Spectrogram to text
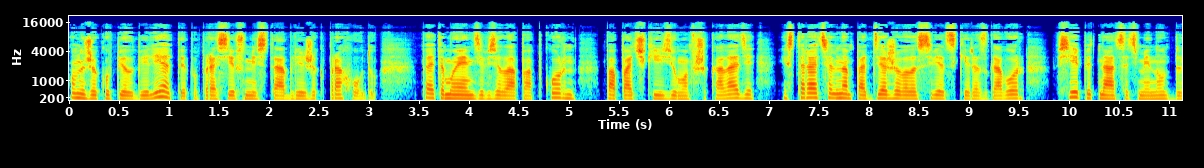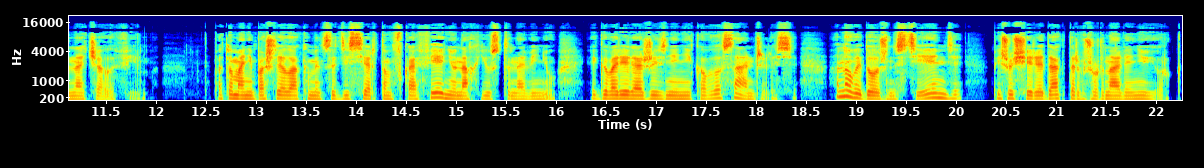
он уже купил билеты, попросив места ближе к проходу, поэтому Энди взяла попкорн по пачке изюма в шоколаде и старательно поддерживала светский разговор все 15 минут до начала фильма. Потом они пошли лакомиться десертом в кофейню на Хьюстон-авеню и говорили о жизни Ника в Лос-Анджелесе, о новой должности Энди, пишущий редактор в журнале «Нью-Йорк».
